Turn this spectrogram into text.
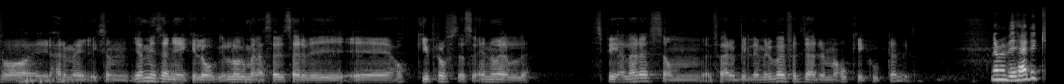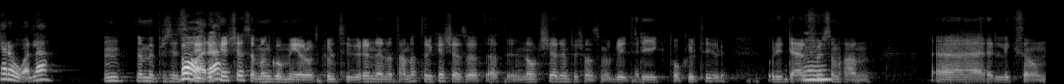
var, hade man liksom... Jag minns när jag gick i låg, låg mellanstadiet så hade vi eh, hockeyproffs, alltså NHL-spelare som förebilder. Men det var ju för att vi hade de här hockeykorten. Liksom. Nej, men vi hade Carola. Mm, nej, men precis. Bara. Det, det kanske är så att man går mer åt kulturen än något annat. Och det kanske är så att, att Notch är en person som har blivit rik på kultur. Och det är därför mm. som han är liksom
